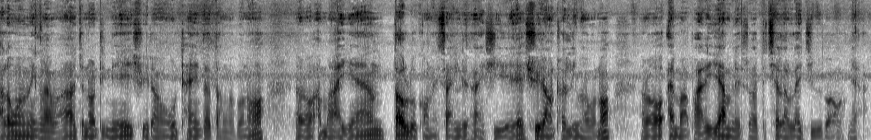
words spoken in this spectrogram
အားလုံးပဲမင်္ဂလာပါကျွန်တော်ဒီနေ့ရွှေတောင်ကိုထိုင်းသွားတောင်းမယ်ပေါ့နော်အဲ့တော့အမအရန်တောက်လို့ကောင်းတဲ့ဆိုင်လေးဆိုင်ရှိတယ်ရွှေတောင်ထွက်လေးမှာပေါ့နော်အဲ့တော့အမဘာတွေရမလဲဆိုတော့တစ်ချက်လောက်လိုက်ကြည့်ပြပါအောင်ခင်ဗျ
